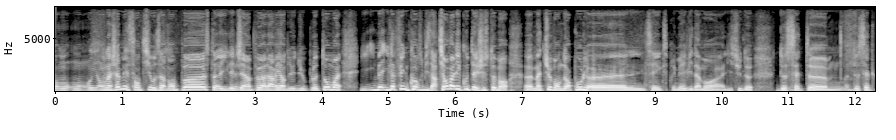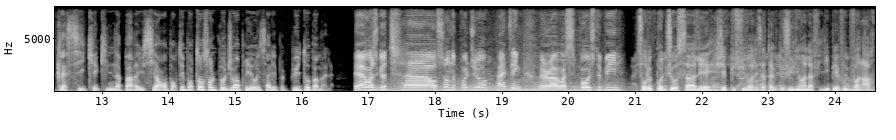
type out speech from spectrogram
on, on l'a jamais senti aux avant-postes. Il était un peu à l'arrière du, du peloton. Moi, il, il a- fait une course bizarre. Tiens, on va l'écouter justement. Euh, Mathieu Van Der Poel, euh, il s'est exprimé évidemment à l'issue de, de cette euh, de cette classique qu'il n'a pas réussi à remporter. Pourtant, sur le Poggio, a priori, ça allait plutôt pas mal. Yeah, it was good. Also on the Poggio, I think where I was supposed to be. Sur le Poggio, ça allait. J'ai pu suivre les attaques de Julien Alaphilippe et Wout van Aert.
